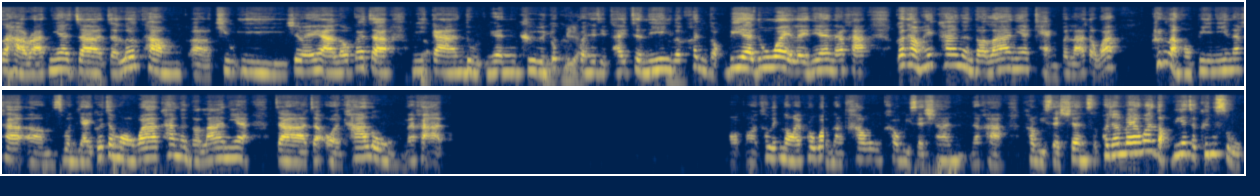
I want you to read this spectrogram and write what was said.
สหรัฐเนี่ยจะจะเลิกทำ QE ใช่ไหมคะแล้วก็จะมีการดูดเงินคืนก็คือ quantitative tightening แล้วขึ้นดอกเบี้ยด้วยอะไรเนี่ยนะคะ ก็ทำให้ค่าเงินดอลลาร์เนี่ยแข็งไปแล้วแต่ว่าครึ่งหลังของปีนี้นะคะส่วนใหญ่ก็จะมองว่าค่าเงินดอลลาร์เนี่ยจะจะอ่อนค่าลงนะคะ อ่อนเขาเล็กน้อยเพราะว่ากำลังเข้าเข้า recession นะคะเข้า recession เพราะฉะนั้นแม้ว่าดอกเบี้ยจะขึ้นสูง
